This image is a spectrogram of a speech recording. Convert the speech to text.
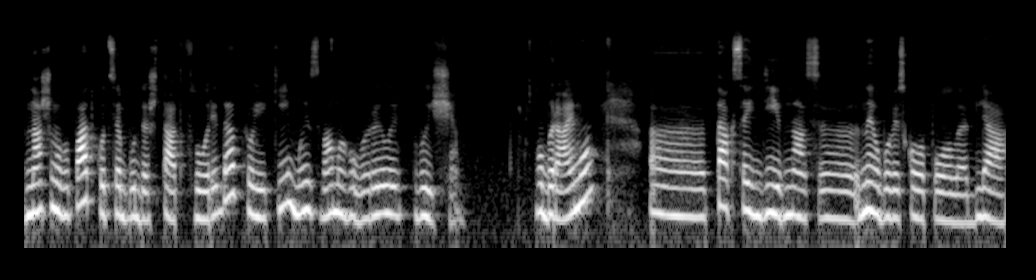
В нашому випадку це буде штат Флоріда, про який ми з вами говорили вище. Обираємо. Tax ID в нас е, не обов'язкове поле для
